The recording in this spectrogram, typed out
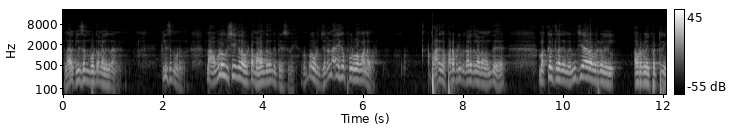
எல்லோரும் கிளிசரின் போட்டு தான் அழுகுறாங்க. கிளிசரின் போடுங்க நான் அவ்வளோ விஷயங்களை அவர்கிட்ட மனந்திறந்து பேசுவேன். ரொம்ப ஒரு ஜனநாயக பூர்வமானவர் பாருங்கள் படப்பிடிப்பு தளத்தில் நான் வந்து மக்கள் தலைவர் எம்ஜிஆர் அவர்கள் அவர்களை பற்றி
